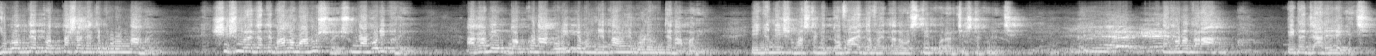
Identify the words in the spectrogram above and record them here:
যুবকদের প্রত্যাশা যাতে পূরণ না হয়, শিশুরা যাতে ভালো মানুষ হয়ে, সুনাগরিক হয়ে আগামীর দক্ষ নাগরিক এবং নেতা হয়ে গড়ে উঠতে না পারে। এই জন্য সমাজটাকে দফায় দফায় তারা অস্থির করার চেষ্টা করেছে। এখনও তারা এটা জারি রেখেছে।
